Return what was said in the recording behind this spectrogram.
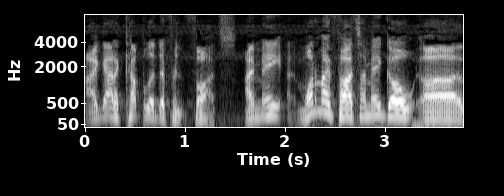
I got a couple of different thoughts. I may one of my thoughts I may go uh,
